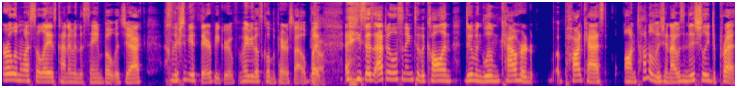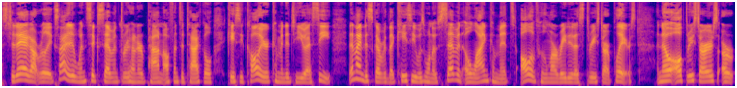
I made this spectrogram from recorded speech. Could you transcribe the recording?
Earl in West LA is kind of in the same boat with Jack. there should be a therapy group. Maybe that's called the Peristyle. But yeah. he says after listening to the Colin Doom and Gloom Cowherd uh, podcast, on tunnel vision, I was initially depressed. Today, I got really excited when 6'7, 300 pound offensive tackle Casey Collier committed to USC. Then I discovered that Casey was one of seven O line commits, all of whom are rated as three star players. I know all three stars are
